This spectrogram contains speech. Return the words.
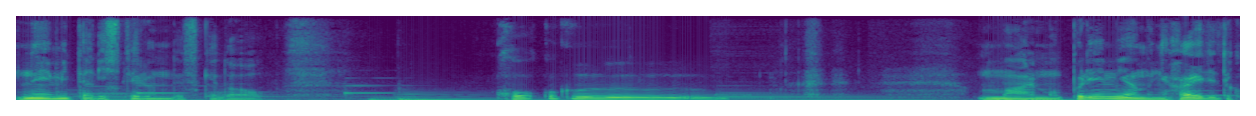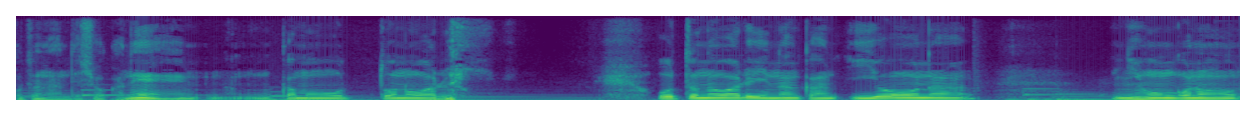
ね見たりしてるんですけど広告まああれもプレミアムに入るってことなんでしょうかね。なんかもう音の悪い音の悪いなんか異様な日本語の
